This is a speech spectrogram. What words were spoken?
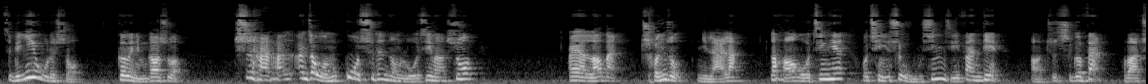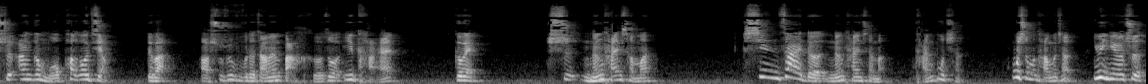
这个业务的时候，各位你们告诉我，是还还是按照我们过去的那种逻辑吗？说，哎呀，老板陈总你来了，那好，我今天我请你去五星级饭店啊，去吃个饭，好吧？去按个摩泡个脚，对吧？啊，舒舒服服的，咱们把合作一谈，各位。是能谈成吗？现在的能谈成吗？谈不成。为什么谈不成？因为你要是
